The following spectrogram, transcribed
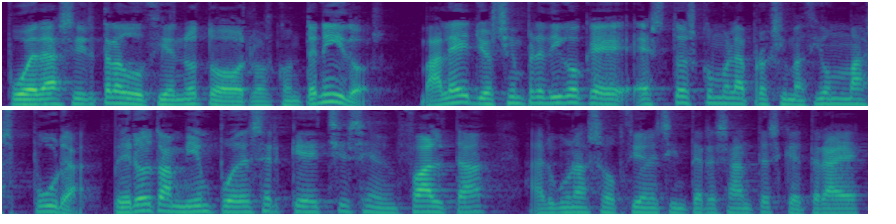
puedas ir traduciendo todos los contenidos, ¿vale? Yo siempre digo que esto es como la aproximación más pura, pero también puede ser que eches en falta algunas opciones interesantes que trae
